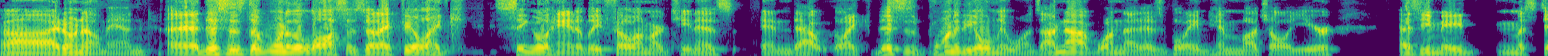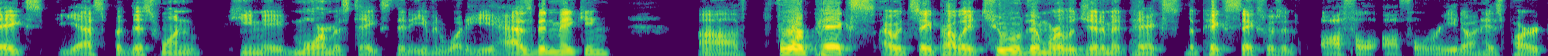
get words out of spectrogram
Uh, I don't know, man. Uh, this is the one of the losses that I feel like single-handedly fell on Martinez, and that like this is one of the only ones. I'm not one that has blamed him much all year. Has he made mistakes? Yes, but this one he made more mistakes than even what he has been making. Uh, four picks. I would say probably two of them were legitimate picks. The pick six was an awful, awful read on his part.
